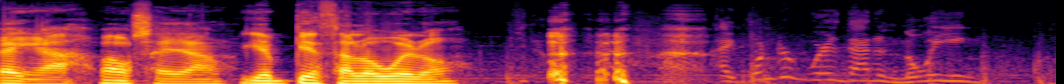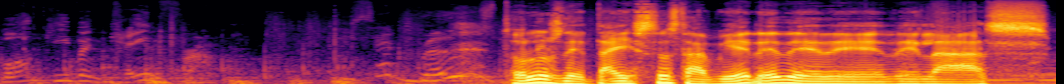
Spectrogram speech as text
Venga, vamos allá. Y empieza lo bueno. I wonder where that annoying book even came from. You said Rose Todos los detalles estos también, ¿eh? De, de- de las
